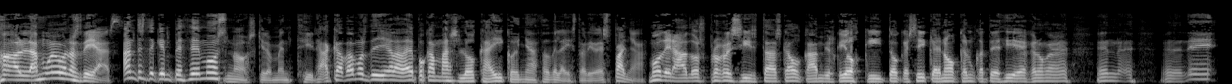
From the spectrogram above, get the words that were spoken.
Hola, muy buenos días. Antes de que empecemos, no os quiero mentir, acabamos de llegar a la época más loca y coñazo de la historia de España. Moderados, progresistas, que hago cambios, que yo os quito, que sí, que no, que nunca te decides, que no, eh, eh, eh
